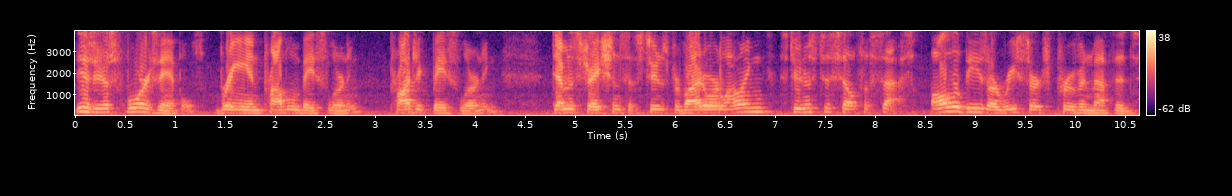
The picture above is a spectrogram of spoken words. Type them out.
These are just four examples, bringing in problem-based learning, project-based learning, demonstrations that students provide, or allowing students to self-assess. All of these are research-proven methods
